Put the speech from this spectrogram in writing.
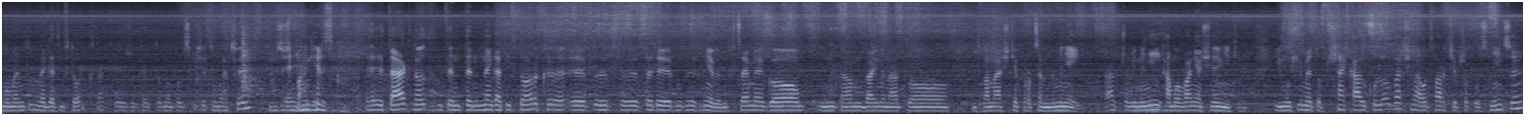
momentu, negative torque, tak, że jak to na polsku się tłumaczy. Możesz po angielsku. E, Tak, no ten, ten negative torque, e, wtedy, e, nie wiem, chcemy go m, tam, dajmy na to 12% mniej, tak, czyli mniej hamowania silnikiem. I musimy to przekalkulować na otwarcie przepustnicy,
